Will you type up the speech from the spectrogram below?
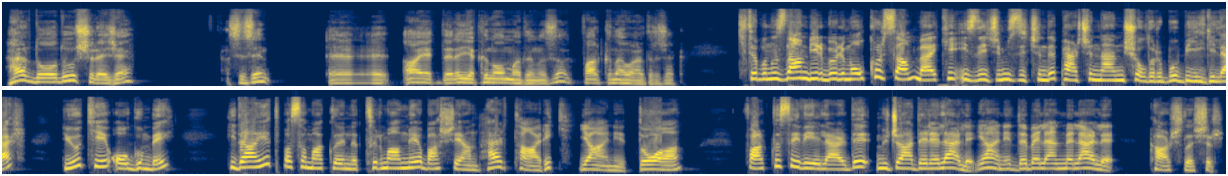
her doğduğu sürece sizin e, ayetlere yakın olmadığınızı farkına vardıracak. Kitabınızdan bir bölümü okursam belki izleyicimiz için de perçinlenmiş olur bu bilgiler. Diyor ki Olgun Bey, hidayet basamaklarını tırmanmaya başlayan her tarik yani doğan farklı seviyelerde mücadelelerle yani debelenmelerle karşılaşır.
